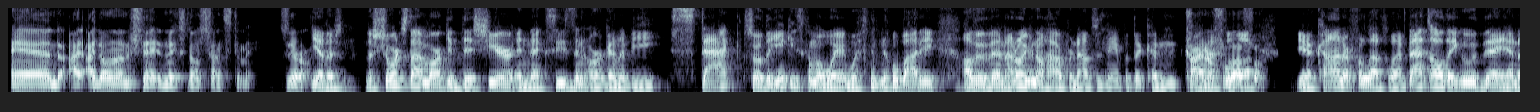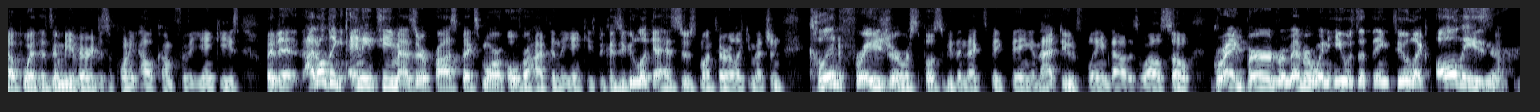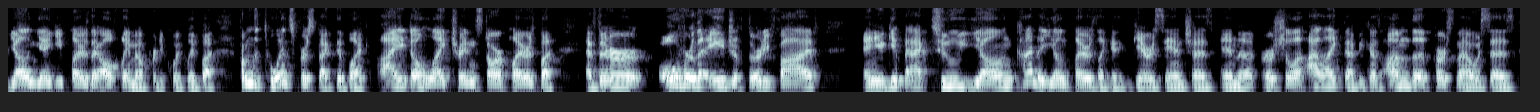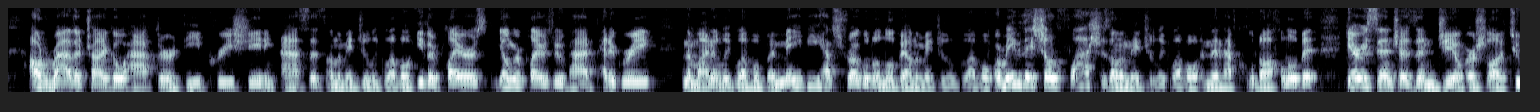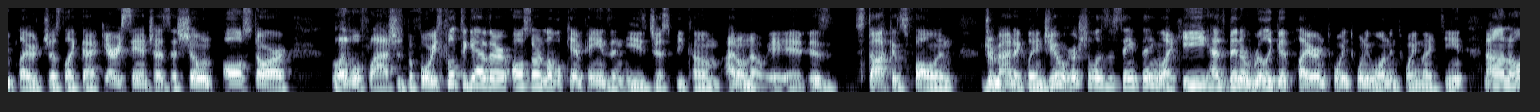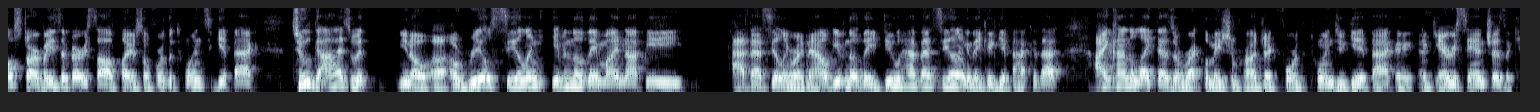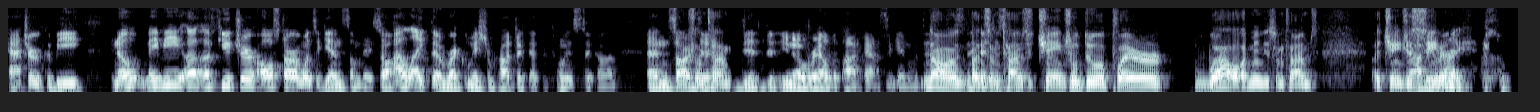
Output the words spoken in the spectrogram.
And I, I, don't understand. It makes no sense to me. Zero. Yeah, the, the shortstop market this year and next season are going to be stacked. So if the Yankees come away with nobody other than, I don't even know how to pronounce his name, but they couldn't. Kiner Falefa. Yeah, Connor for left left. That's all they who they end up with. It's going to be a very disappointing outcome for the Yankees. But I don't think any team has their prospects more overhyped than the Yankees because you can look at Jesus Montero, like you mentioned. Clint Frazier was supposed to be the next big thing, and that dude flamed out as well. So Greg Bird, remember when he was a thing too? Like all these yeah. young Yankee players, they all flame out pretty quickly. But from the Twins' perspective, like I don't like trading star players, but if they're over the age of 35 and you get back two young, kind of young players like a Gary Sanchez and a Urshela. I like that because I'm the person that always says I would rather try to go after depreciating assets on the major league level, either players, younger players who've had pedigree in the minor league level, but maybe have struggled a little bit on the major league level, or maybe they showed flashes on the major league level and then have cooled off a little bit. Gary Sanchez and Gio Urshela are two players just like that. Gary Sanchez has shown all star level flashes before. He's put together all star level campaigns and he's just become, I don't know, it, it, his stock has fallen dramatically. And Gio Urshela is the same thing. Like he has been a really good player in 2021 and 2019, not an all star, but he's a very solid player. So for the Twins to get back two guys with, you know, a, a real ceiling, even though they might not be at that ceiling right now, even though they do have that ceiling and they could get back to that. I kind of like that as a reclamation project for the Twins. You get back a, a Gary Sanchez, a catcher who could be, you know, maybe a, a future All Star once again someday. So I like the reclamation project that the Twins took on. And sorry sometimes, to you know rail the podcast again with this. no, but sometimes a change will do a player well. I mean, sometimes a change of scenery. Right.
